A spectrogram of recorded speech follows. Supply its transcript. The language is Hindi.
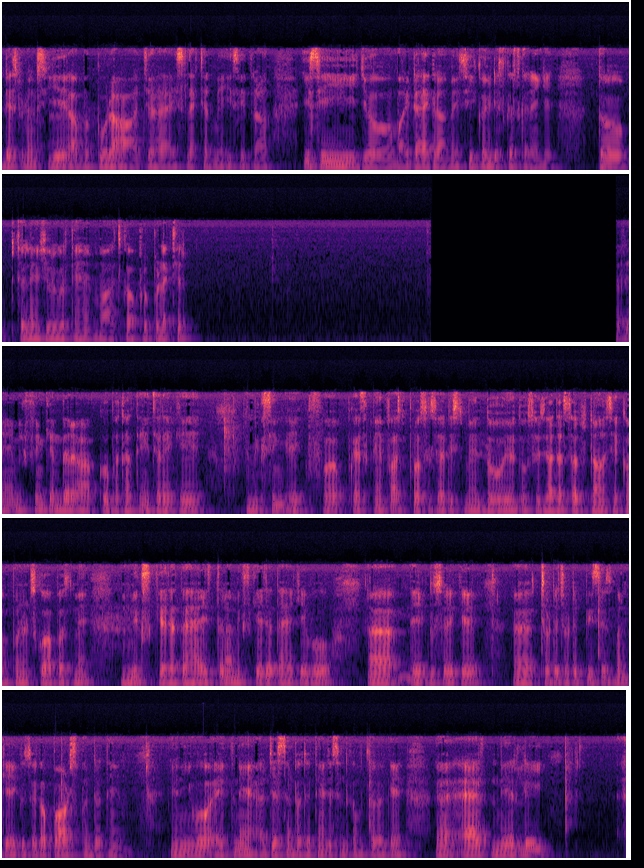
डे स्टूडेंट्स ये अब पूरा आज जो है इस लेक्चर में इसी तरह इसी जो हमारी डायग्राम है, इसी को ही डिस्कस करेंगे। तो चलें, शुरू करते हैं आज का प्रॉपर लेक्चर कर रहे हैं मिक्सिंग के अंदर आपको बताते हैं, चले कि मिक्सिंग एक कह सकते हैं फ़र्स्ट प्रोसेस है, जिसमें दो या दो से ज़्यादा सब्सटेंस या कंपोनेंट्स को आपस में मिक्स किया जाता है। इस तरह मिक्स किया जाता है कि वो एक दूसरे के छोटे छोटे पीसेस बन के एक दूसरे का पार्ट्स बन जाते हैं। यानी वो इतने एडजस्टेंट हो जाते हैं। एडजस्टेंट का मतलब है कि as nearly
